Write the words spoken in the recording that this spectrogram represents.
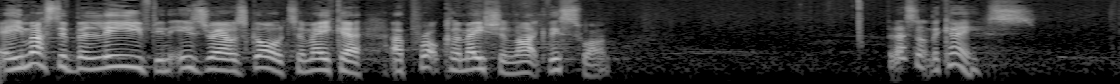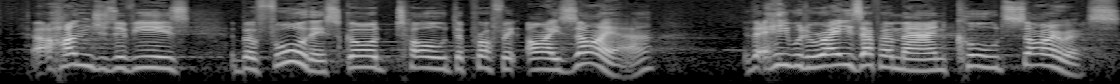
He must have believed in Israel's God to make a, a proclamation like this one. But that's not the case. Hundreds of years before this, God told the prophet Isaiah that he would raise up a man called Cyrus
